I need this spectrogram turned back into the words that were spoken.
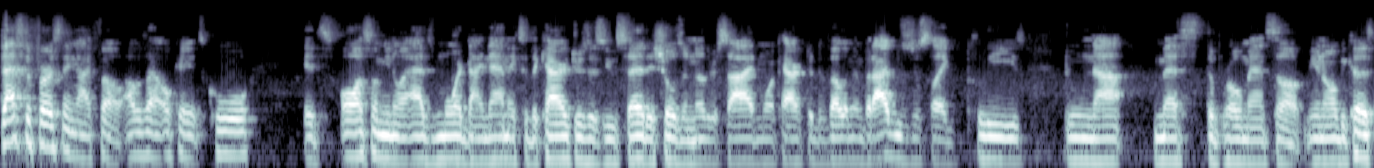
that's the first thing I felt. I was like, okay, it's cool it's awesome. You know, it adds more dynamics to the characters, as you said. It shows another side, more character development. But I was just like, please do not mess the bromance up, you know, because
